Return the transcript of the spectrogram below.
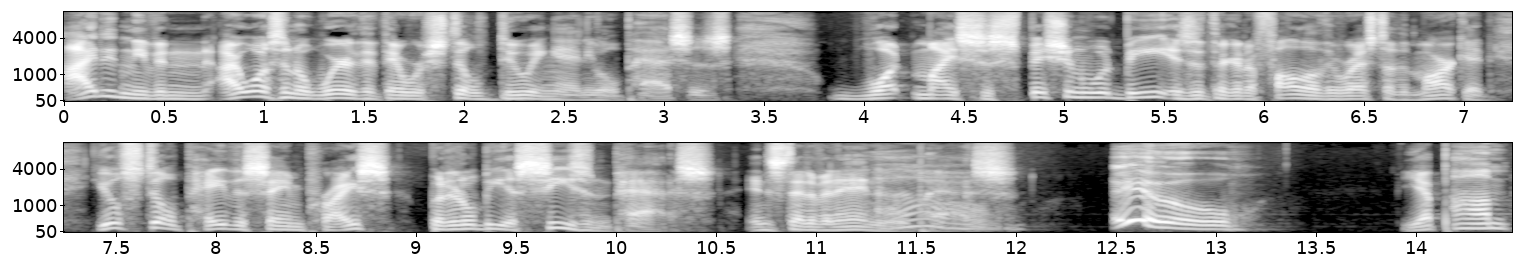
I didn't even, I wasn't aware that they were still doing annual passes. What my suspicion would be is that they're going to follow the rest of the market. You'll still pay the same price, but it'll be a season pass instead of an annual pass. ew Yep. um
